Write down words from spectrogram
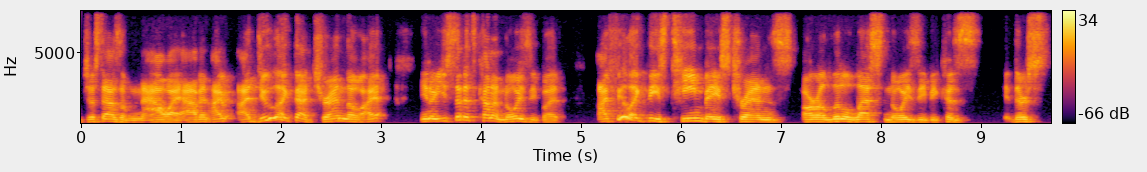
just as of now, I haven't. I, I do like that trend though. I, you know, you said it's kind of noisy, but I feel like these team based trends are a little less noisy because there's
